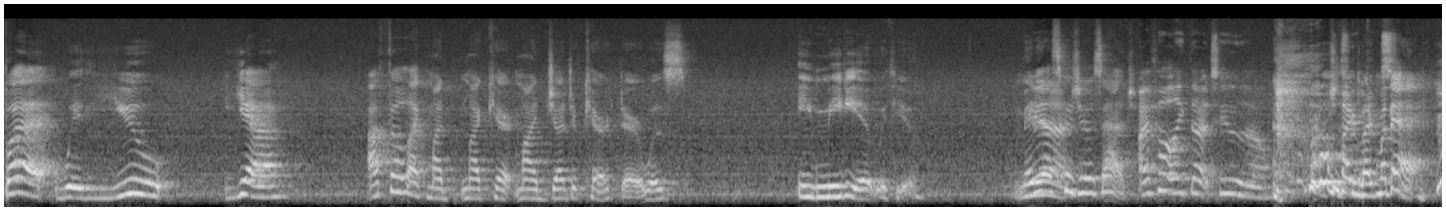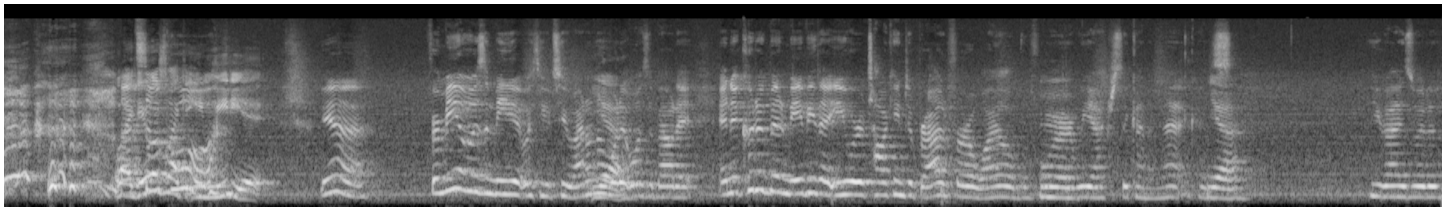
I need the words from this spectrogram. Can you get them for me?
but with you, yeah, I felt like my my char- my judge of character was immediate with you. Maybe that's because you're a Sag. I felt like that too, though. like like my dad. like That's it so was cool. like immediate. yeah. For me, it was immediate with you too. I don't know Yeah. what it was about it, and it could have been maybe that you were talking to Brad for a while before we actually kind of met. Cause Mm. Yeah. You guys would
